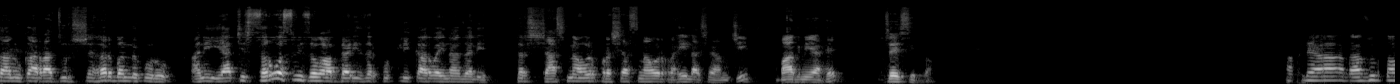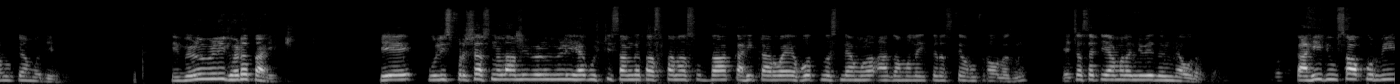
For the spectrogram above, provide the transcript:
तालुका राजूर शहर बंद करू आणि याची सर्वस्वी जबाबदारी जर कुठली कारवाई ना झाली तर शासनावर प्रशासनावर राहील अशी आमची मागणी आहे. जय श्रीराम. आपल्या राजूर तालुक्यामध्ये हे वेळोवेळी घडत आहे. हे पोलीस प्रशासनाला आम्ही वेळोवेळी ह्या गोष्टी सांगत असताना सुद्धा काही कारवाई होत नसल्यामुळे आज आम्हाला इतर रस्त्यावर उतरावं लागलं. याच्यासाठी आम्हाला निवेदन द्यावं लागलं काही दिवसापूर्वी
